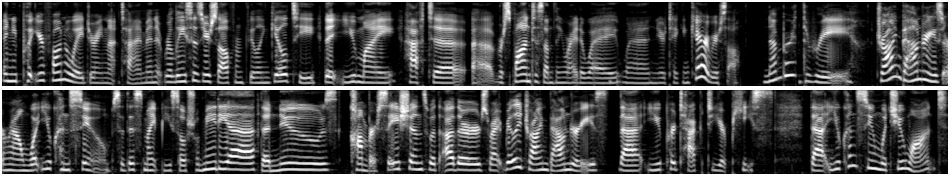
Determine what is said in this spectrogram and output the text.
and you put your phone away during that time and it releases yourself from feeling guilty that you might have to uh, respond to something right away when you're taking care of yourself. Number three, drawing boundaries around what you consume. So, this might be social media, the news, conversations with others, right? Really drawing boundaries that you protect your peace that you consume what you want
